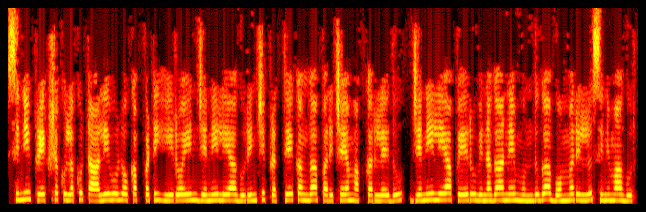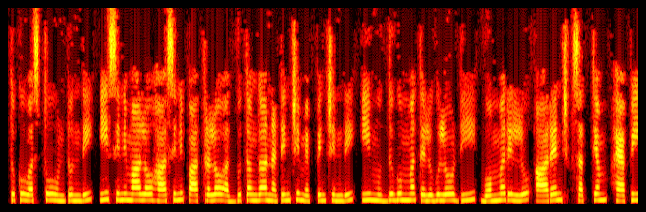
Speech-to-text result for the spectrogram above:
సినీ ప్రేక్షకులకు టాలీవుడ్ ఒకప్పటి హీరోయిన్ జెనీలియా గురించి ప్రత్యేకంగా పరిచయం అక్కర్లేదు. జెనీలియా పేరు వినగానే ముందుగా బొమ్మరిల్లు సినిమా గుర్తుకు వస్తూ ఉంటుంది. ఈ సినిమాలో హాసిని పాత్రలో అద్భుతంగా నటించి మెప్పించింది. ఈ ముద్దుగుమ్మ తెలుగులో డి. బొమ్మరిల్లు ఆరెంజ్ సత్యం హ్యాపీ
